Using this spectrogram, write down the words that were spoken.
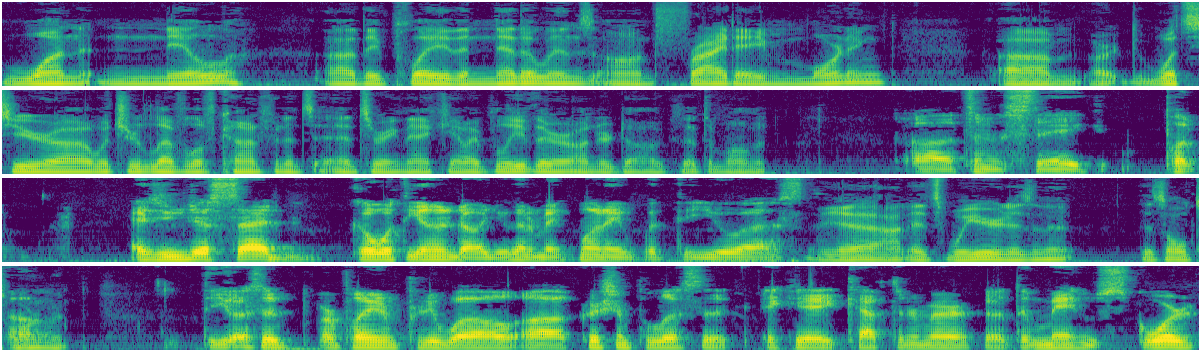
1 0. Uh, they play the Netherlands on Friday morning. Um, what's your uh, what's your level of confidence entering that game? I believe they're underdogs at the moment. Uh, it's a mistake. Put, as you just said, go with the underdog. You're going to make money with the U.S. Yeah, it's weird, isn't it? This whole tournament. The U.S. are, are playing pretty well. Uh, Christian Pulisic, aka Captain America, the man who scored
